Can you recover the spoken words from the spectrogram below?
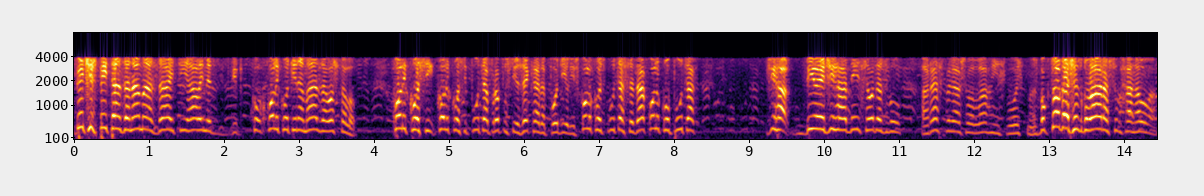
Bićeš pitan za namaz, daj ti, ali me, koliko ti namaza ostalo? Koliko si, koliko si puta propustio zeka da podijeliš? Koliko puta se da, koliko puta džihad, bio je džihad, nisi se odazvu, a raspravljaš o Allahovim svojstvima. Zbog toga će zgovara, subhanallah.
